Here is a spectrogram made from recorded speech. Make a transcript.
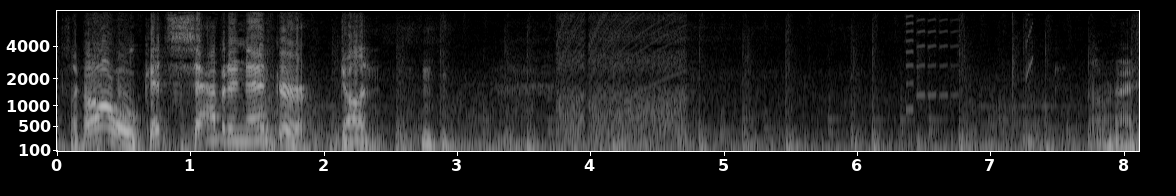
It's like, oh, get Sabin and Edgar! Done. Alright.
